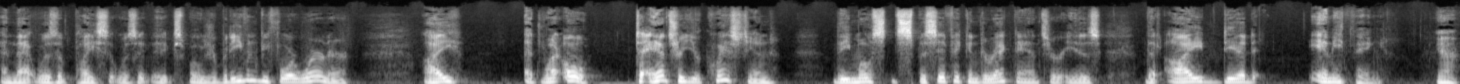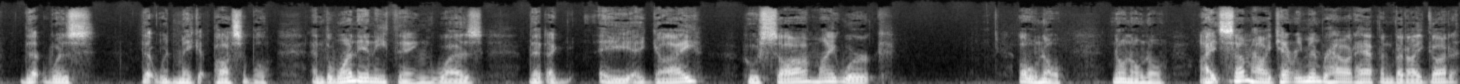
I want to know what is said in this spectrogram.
and that was a place that was exposure. But even before Werner, I at one oh to answer your question, the most specific and direct answer is that I did anything Yeah. that was that would make it possible. And the one anything was that a a, a guy who saw my work. Oh no. No no no. I somehow I can't remember how it happened but I got a,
